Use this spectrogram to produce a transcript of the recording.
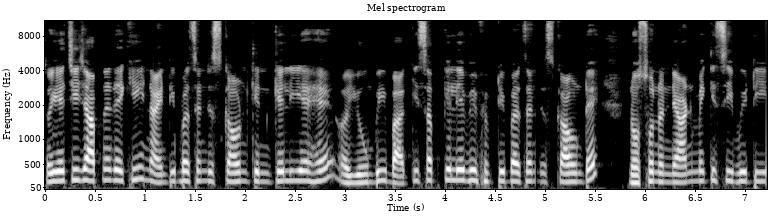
तो ये चीज़ आपने देखी 90 परसेंट डिस्काउंट किन के लिए है? और यूँ भी, बाकी सब के लिए भी 50 परसेंट डिस्काउंट है। नौ सौ निन्यानवे की सी बी टी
